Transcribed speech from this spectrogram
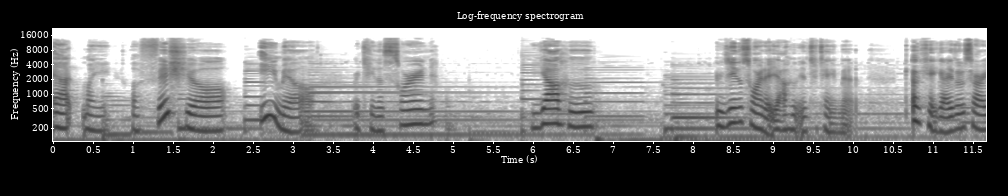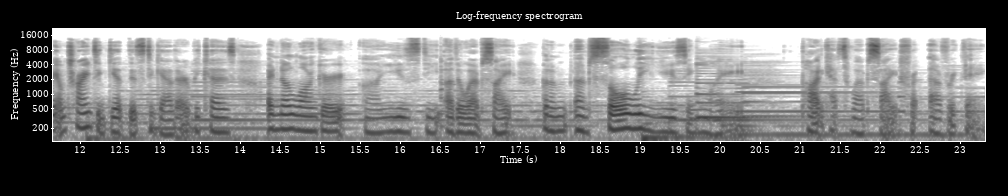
at my official email, Regina Sworn, Yahoo, Regina Sworn at Yahoo Entertainment. Okay, guys, I'm sorry. I'm trying to get this together because I no longer uh, use the other website, but I'm, I'm solely using my podcast website for everything.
